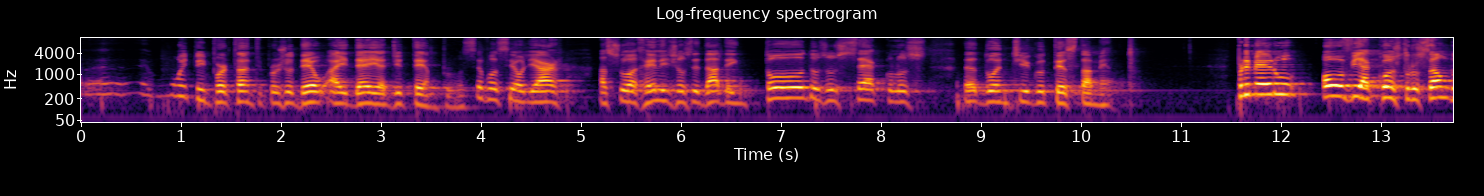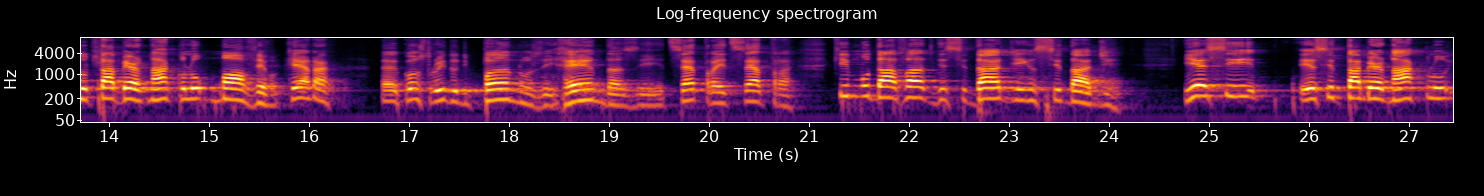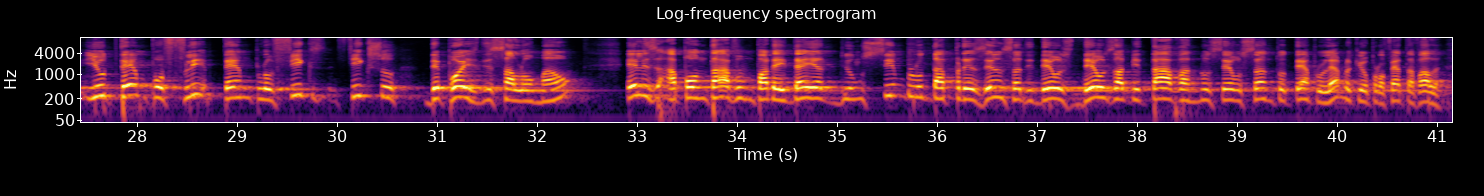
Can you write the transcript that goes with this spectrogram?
é muito importante para o judeu a ideia de templo. Se você olhar a sua religiosidade em todos os séculos é, do Antigo Testamento. Primeiro, houve a construção do tabernáculo móvel, que era é, construído de panos e rendas e etc, etc, que mudava de cidade em cidade. E esse esse tabernáculo e o templo, templo fixo depois de Salomão, eles apontavam para a ideia de um símbolo da presença de Deus. Deus habitava no seu santo templo. Lembra que o profeta fala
